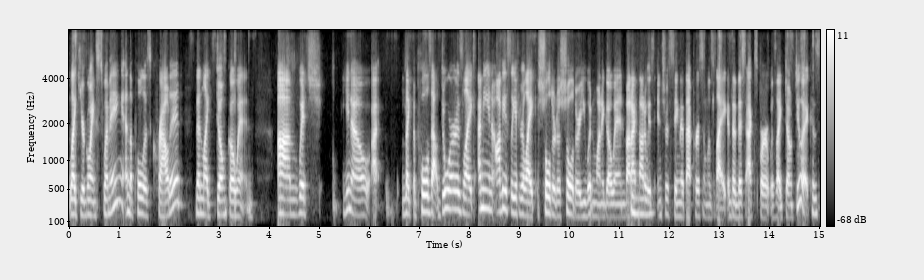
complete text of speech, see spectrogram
like you're going swimming and the pool is crowded, then like don't go in. Um, which you know, I, like the pool's outdoors. Like, I mean, obviously, if you're like shoulder to shoulder, you wouldn't want to go in. But I thought it was mm-hmm. interesting that that person was like, that this expert was like, don't do it because,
